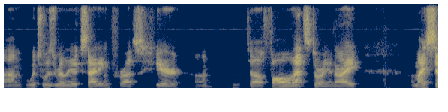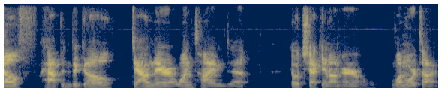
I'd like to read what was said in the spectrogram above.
um, which was really exciting for us here um, to follow that story. And I myself happened to go down there at one time to go check in on her one more time.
